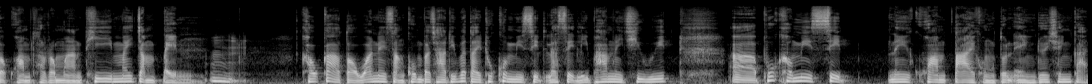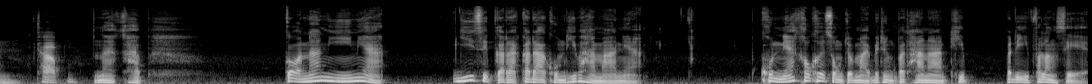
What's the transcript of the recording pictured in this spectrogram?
กับความทรมานที่ไม่จำเป็นอืมเขากล่าวต่อว่าในสังคมประชาธิปไตยทุกคนมีสิทธิ์และเสรีภาพในชีวิตอ่าพวกเขามีสิทธิ์ในความตายของตนเองด้วยเช่นกันครับนะครับ ก่อนหน้านี้เนี่ย 20 กรกฎาคมที่ผ่านมาเนี่ย คนเนี้ยเขาเคยส่งจดหมายไปถึงประธานาธิบดีฝรั่งเศส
